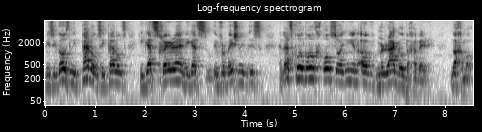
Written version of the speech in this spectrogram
means he goes and he peddles, he peddles, he gets schera and he gets information, and that's called also a union of miragel bechaveri. Nachamol.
